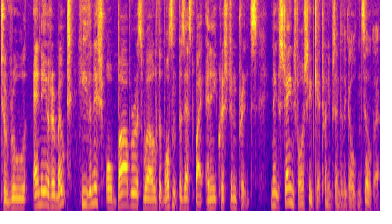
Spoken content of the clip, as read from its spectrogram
to rule any remote, heathenish, or barbarous world that wasn't possessed by any Christian prince. In exchange for, she'd get 20% of the gold and silver.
